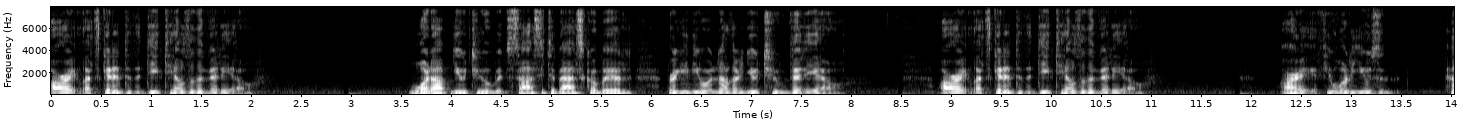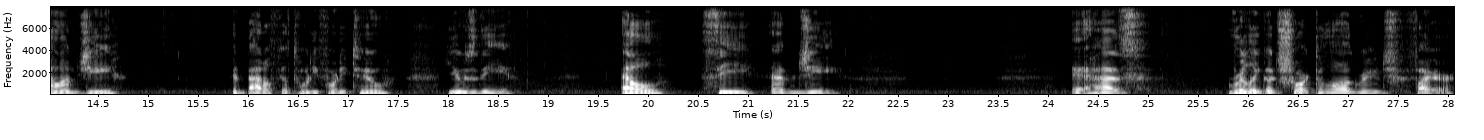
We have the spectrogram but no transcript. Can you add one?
Alright, let's get into the details of the video. What up YouTube, it's Saucy Tabasco Man bringing you another YouTube video. Alright, let's get into the details of the video. Alright, if you want to use an LMG in Battlefield 2042, use the LCMG. It has really good short to long range fire.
